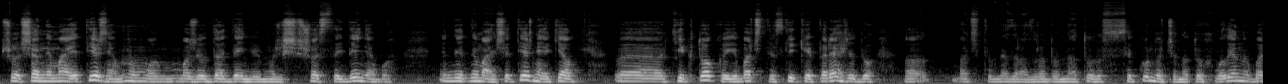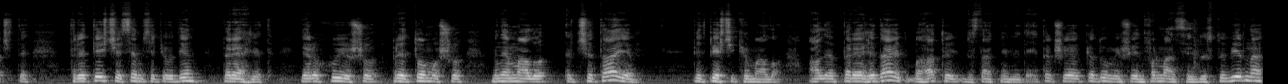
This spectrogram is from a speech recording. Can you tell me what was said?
що ще немає тижня, ну може в день, може шостий день або немає ще тижня, як я в Тік-Току і бачите, скільки перегляду. е, Бачите, ми зараз зробимо на ту секунду чи на ту хвилину, бачите, 3071 перегляд. Я рахую, що при тому, що мене мало читає, підписчиків мало, але переглядають багато достатньо людей. Так що я думаю, що інформація достовірна,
